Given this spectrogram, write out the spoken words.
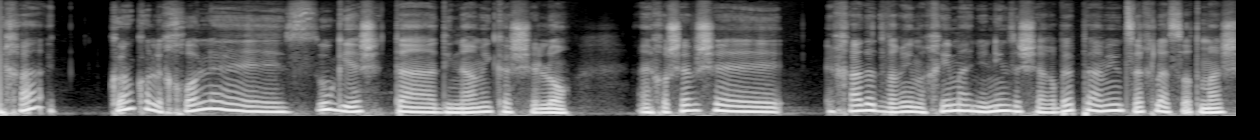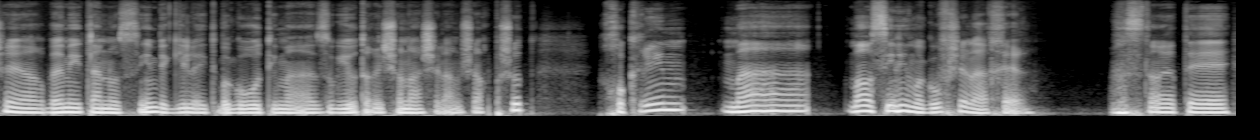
אחד, קודם כל, לכל uh, זוג יש את הדינמיקה שלו. אני חושב שאחד הדברים הכי מעניינים זה שהרבה פעמים צריך לעשות מה שהרבה מאיתנו עושים בגיל ההתבגרות עם הזוגיות הראשונה שלנו, שאנחנו פשוט חוקרים מה, מה עושים עם הגוף של האחר. זאת אומרת, uh,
